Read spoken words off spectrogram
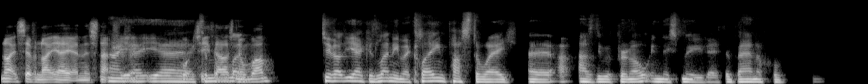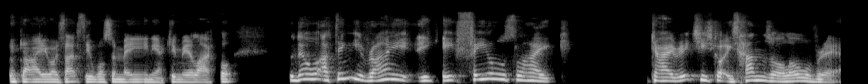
97 98, and then Snatch was 98, yeah, what, 2001? 2000, yeah, because Lenny McLean passed away uh, as they were promoting this movie, the bare knuckle, the guy who was actually was a maniac in real life. But no, I think you're right. It, it feels like Guy Ritchie's got his hands all over it,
